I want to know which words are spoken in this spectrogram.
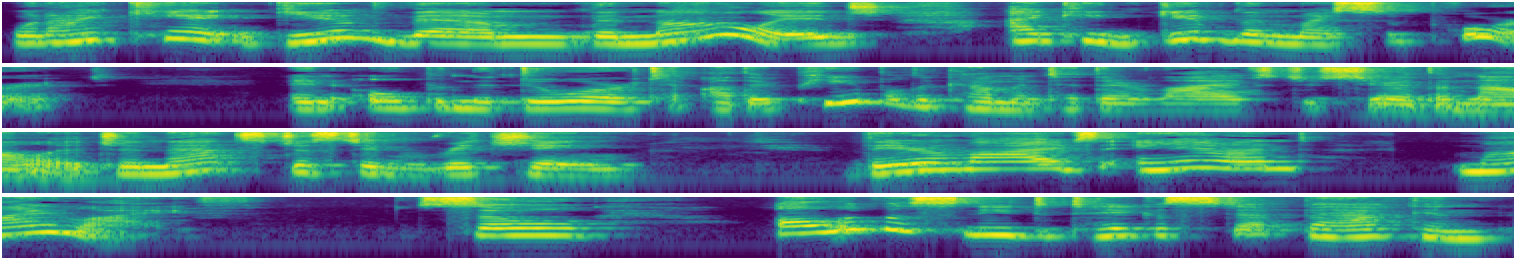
When I can't give them the knowledge, I can give them my support and open the door to other people to come into their lives to share the knowledge. And that's just enriching their lives and my life. So all of us need to take a step back and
